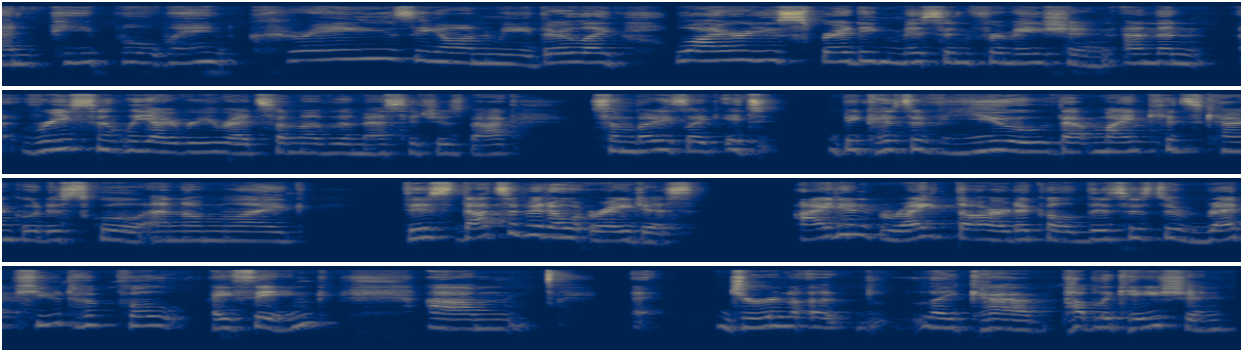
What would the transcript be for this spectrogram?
And people went crazy on me. They're like, why are you spreading misinformation? And then recently I reread some of the messages back. Somebody's like, it's because of you that my kids can't go to school. And I'm like, this, that's a bit outrageous. I didn't write the article. This is a reputable, I think, um, journal, uh, like uh, publication.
